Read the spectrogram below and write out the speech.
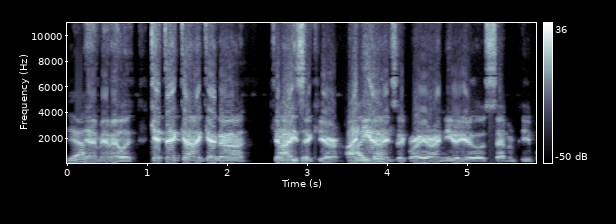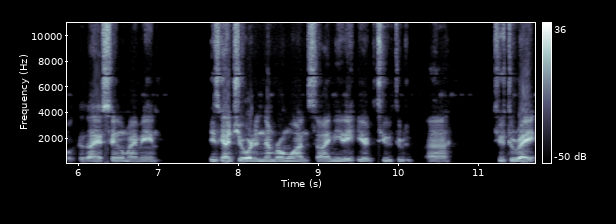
Yeah. Yeah, man. I like get that guy. Get uh, get Isaac, Isaac. here. I need Isaac. Isaac right here. I need to hear those seven people because I assume. I mean, he's got Jordan number one, so I need to hear two through uh, two through eight.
